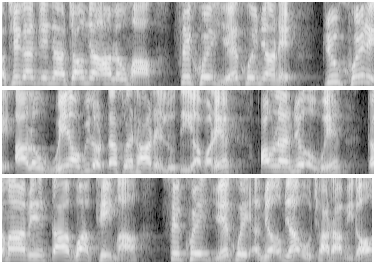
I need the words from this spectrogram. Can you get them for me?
အခြေခံပညာကျောင်းများအားလုံးမှာစစ်ခွေးရဲခွေးများနဲ့ပြူခွေးတွေအားလုံးဝင်ရောက်ပြီးတော့တပ်ဆွဲထားတယ်လို့သိရပါတယ်။အောင်လံမြို့အဝင်ဓမ္မပင်တာကွဂိတ်မှာစစ်ခွေးရဲခွေးအမြောက်အများကိုချထားပြီးတော့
